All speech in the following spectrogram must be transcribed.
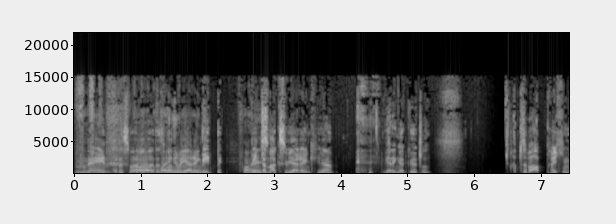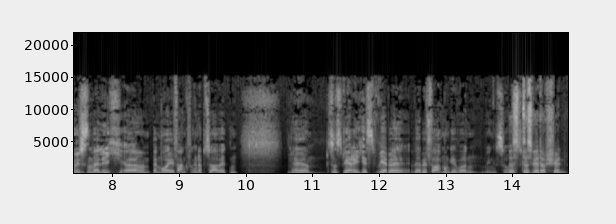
Nein, das war, das war Be Be Peter Max Währing, ja. Währinger Gürtel. Hab das aber abbrechen müssen, weil ich äh, beim ORF angefangen habe zu arbeiten. Ja, ja. Sonst wäre ich jetzt Werbe, Werbefachmann geworden. Das, das wäre doch schön.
